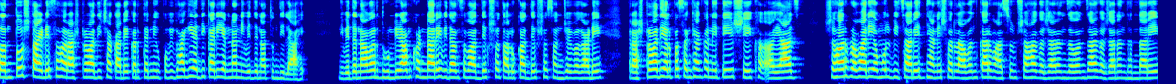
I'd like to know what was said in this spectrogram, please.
संतोष तायडेसह राष्ट्रवादीच्या कार्यकर्त्यांनी उपविभागीय अधिकारी यांना निवेदनातून दिला आहे. निवेदनावर धोंडीराम खंडारे विधानसभा अध्यक्ष तालुका अध्यक्ष संजय बगाडे राष्ट्रवादी अल्पसंख्याक नेते शेख अयाज शहर प्रभारी अमोल बिचारे ज्ञानेश्वर रावणकार मासूम शहा गजानन जवंजाळ गजानन धंदारे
